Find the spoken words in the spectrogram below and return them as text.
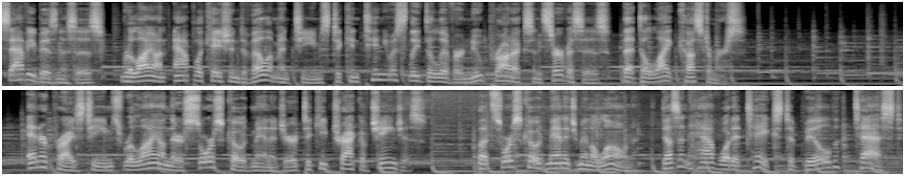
Savvy businesses rely on application development teams to continuously deliver new products and services that delight customers. Enterprise teams rely on their source code manager to keep track of changes. But source code management alone doesn't have what it takes to build, test,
